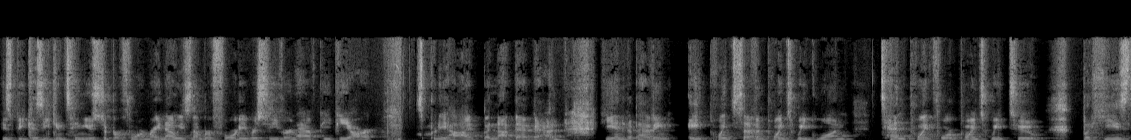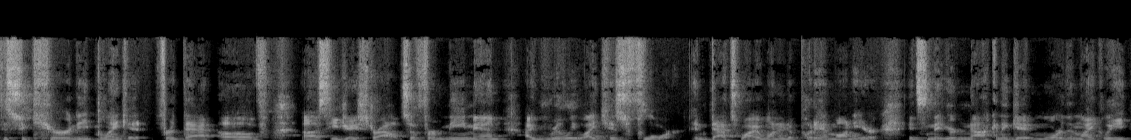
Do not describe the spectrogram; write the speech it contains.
is because he continues to perform. Right now he's number 40 receiver and half PPR. It's pretty high, but not that bad. He ended up having 8.7 points week 1, 10.4 points week 2, but he's the security blanket for that of uh, CJ Stroud. So for me, man, I really like his floor. And that's why I wanted to put him on here. It's that you're not going to get more than likely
